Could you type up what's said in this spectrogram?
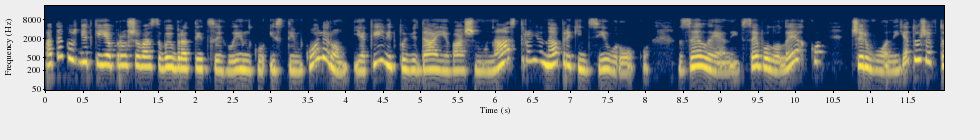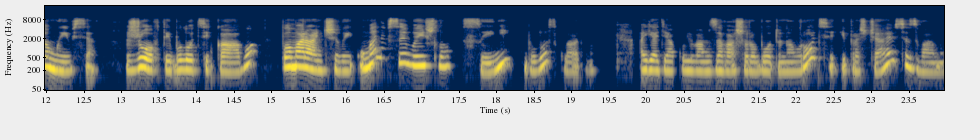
А також, дітки, я прошу вас вибрати цеглинку із тим кольором, який відповідає вашому настрою наприкінці уроку. Зелений все було легко, червоний я дуже втомився. Жовтий було цікаво, помаранчевий у мене все вийшло, синій було складно. А я дякую вам за вашу роботу на уроці і прощаюся з вами.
